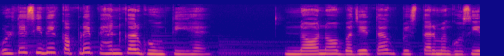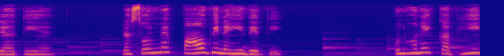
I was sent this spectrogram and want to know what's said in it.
उल्टे सीधे कपड़े पहनकर घूमती है। नौ नौ बजे तक बिस्तर में घुसी रहती है। रसोई में पाँव भी नहीं देती। उन्होंने कभी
